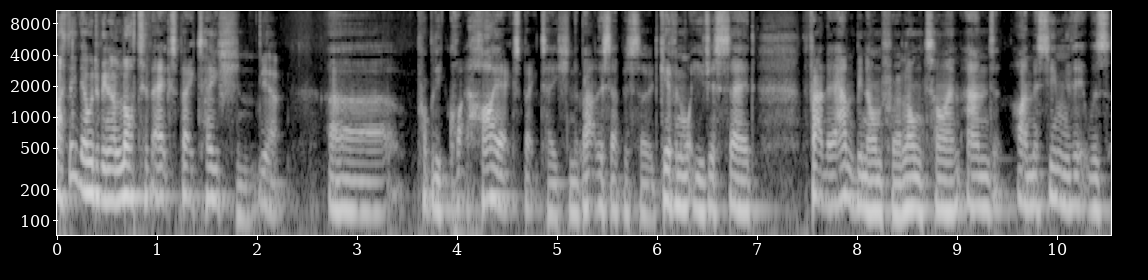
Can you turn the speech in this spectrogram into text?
I think there would have been a lot of expectation Yeah. uh, probably quite high expectation about this episode, given what you just said, the fact that it hadn't been on for a long time, and I'm assuming that it was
